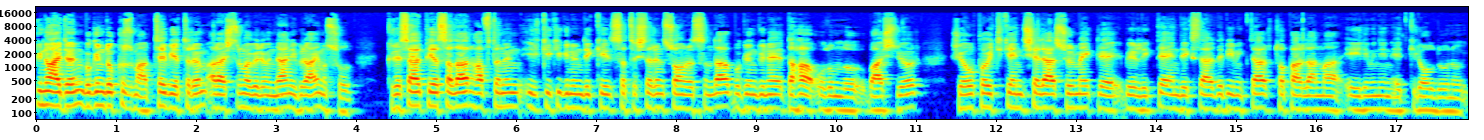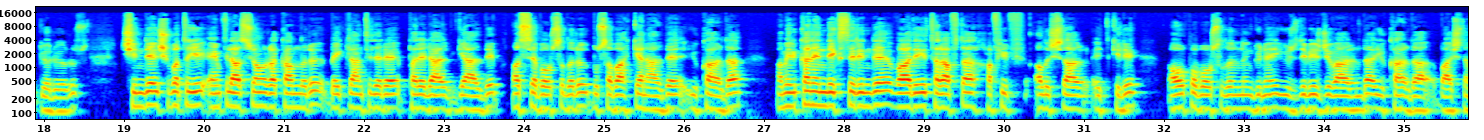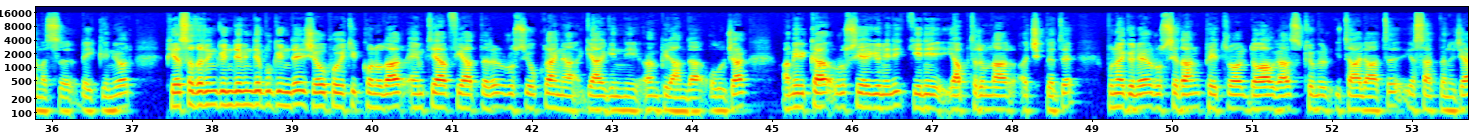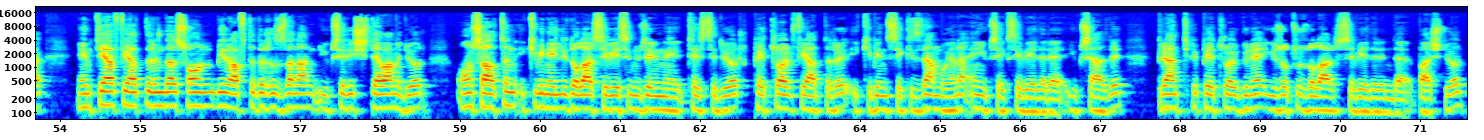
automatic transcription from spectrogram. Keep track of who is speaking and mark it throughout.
Speaker 1: Günaydın. Bugün 9 Mart. TEB Yatırım Araştırma Bölümünden İbrahim Usul. Küresel piyasalar haftanın ilk iki günündeki satışların sonrasında bugün güne daha olumlu başlıyor. Jeopolitik endişeler sürmekle birlikte endekslerde bir miktar toparlanma eğiliminin etkili olduğunu görüyoruz. Çin'de Şubat ayı enflasyon rakamları beklentilere paralel geldi. Asya borsaları bu sabah genelde yukarıda. Amerikan endekslerinde vadeli tarafta hafif alışlar etkili. Avrupa borsalarının güne %1 civarında yukarıda başlaması bekleniyor. Piyasaların gündeminde bugün de jeopolitik konular, emtia fiyatları, Rusya-Ukrayna gerginliği ön planda olacak. Amerika Rusya'ya yönelik yeni yaptırımlar açıkladı. Buna göre Rusya'dan petrol, doğalgaz, kömür ithalatı yasaklanacak. Emtia fiyatlarında son bir haftadır hızlanan yükseliş devam ediyor. Ons altın 2050 dolar seviyesinin üzerine test ediyor. Petrol fiyatları 2008'den bu yana en yüksek seviyelere yükseldi. Brent tipi petrol güne 130 dolar seviyelerinde başlıyor.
